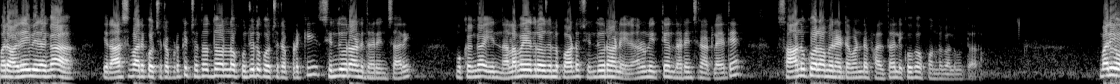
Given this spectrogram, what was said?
మరి అదేవిధంగా ఈ రాశి వారికి వచ్చేటప్పటికి చతుర్థంలో కుజుడికి వచ్చేటప్పటికి సింధూరాన్ని ధరించాలి. ముఖ్యంగా ఈ నలభై ఐదు రోజుల పాటు సింధూరాన్ని అనునిత్యం ధరించినట్లయితే సానుకూలమైనటువంటి ఫలితాలు ఎక్కువగా పొందగలుగుతారు. మరియు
